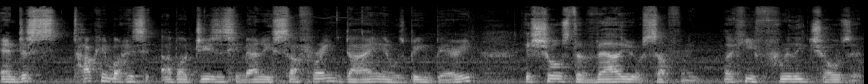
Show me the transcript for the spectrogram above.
And just talking about his about Jesus' humanity suffering, dying, and was being buried, it shows the value of suffering. Like he freely chose it.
